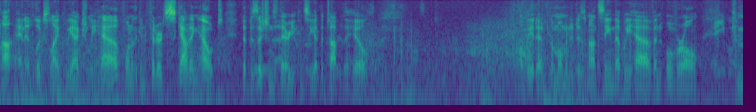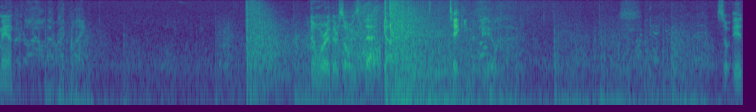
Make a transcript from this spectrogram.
Ah, and it looks like we actually have one of the Confederates scouting out the positions there you can see at the top of the hill. Albeit at the moment it does not seem that we have an overall commander. Don't worry, there's always that guy taking the field. So it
